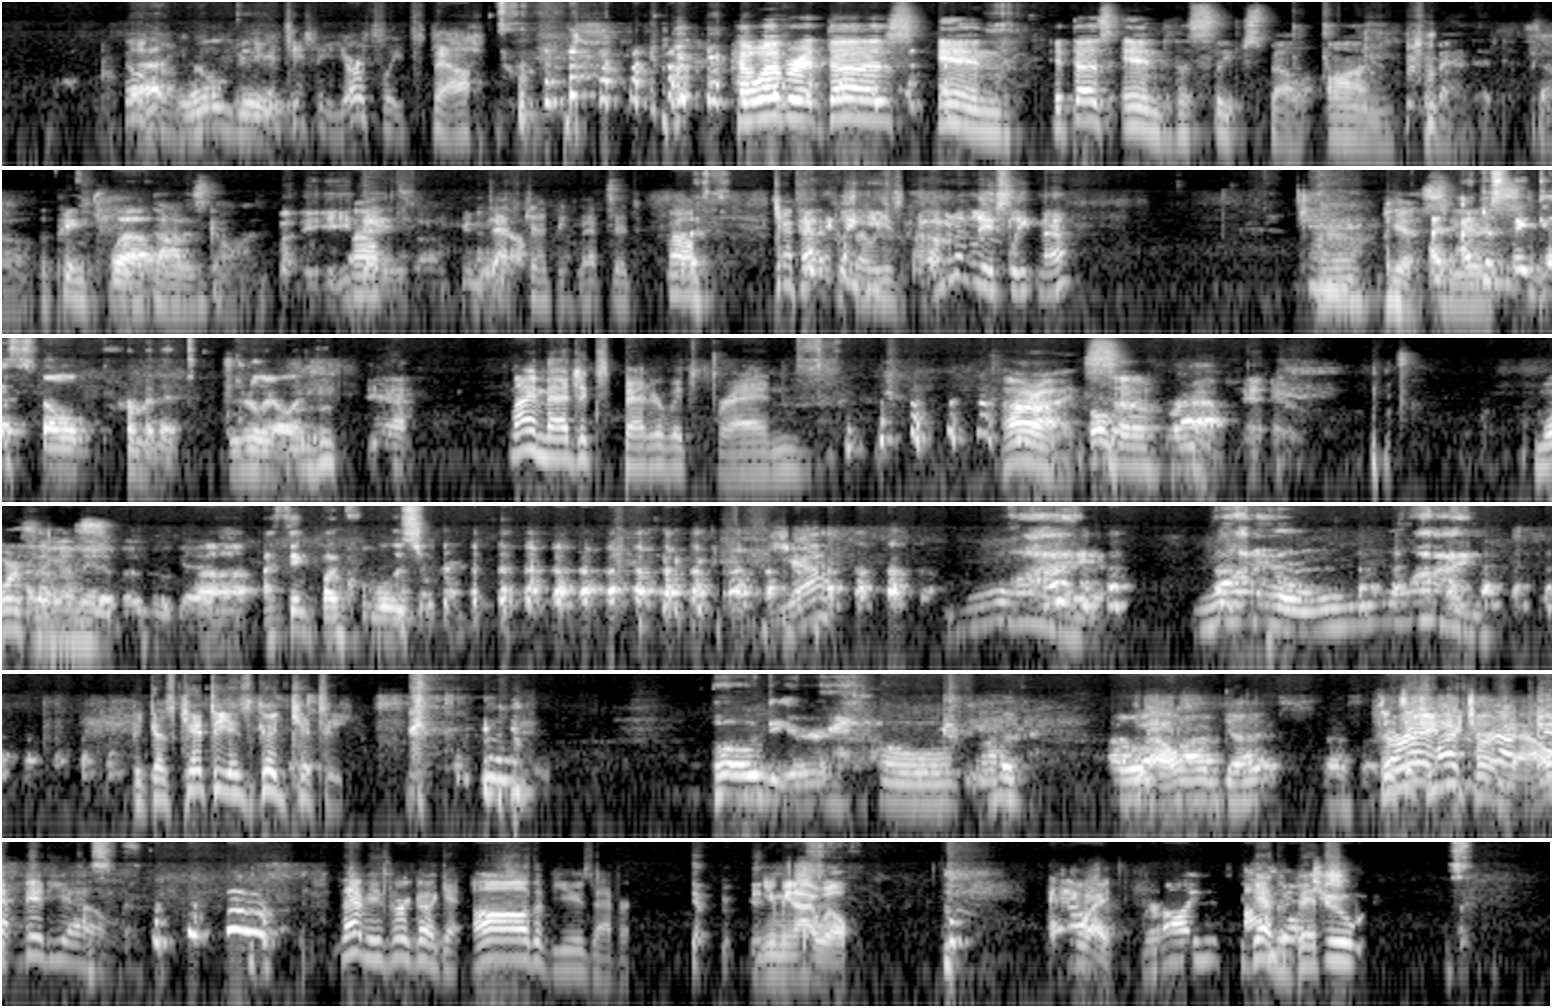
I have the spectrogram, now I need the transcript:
That Pilgrim, will you do. can teach me your sleep spell. However, it does end. It does end the sleep spell on the bandit. So the pink Well- dot is gone. But he- he's Well, dead, so you know. That can't be lifted. Well, can't be lifted Technically, so he's easy. permanently asleep now. Yes, he I, I just made death spell permanent. Is really all I need. Mhm. Yeah. My magic's better with friends. All right, Oh, so crap. Uh-oh. more I think I made a boo boo, guys. Uh, I think Bakul is. Yeah. Why? Why? Oh, why? Because Kitty is good Kitty. Oh dear. Oh. dear. I, I want Well- five guys. That's a- Since it's my turn now. video. That means we're gonna get all the views ever. Yep. You mean I will? Anyway, We're all in this together, I'm together, going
